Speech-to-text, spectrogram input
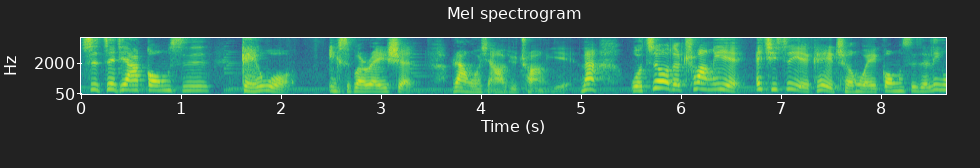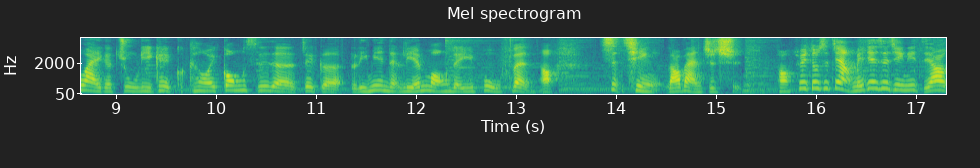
是这家公司给我 inspiration，让我想要去创业。那我之后的创业，哎，其实也可以成为公司的另外一个助力，可以成为公司的这个里面的联盟的一部分哦。是请老板支持你，好，所以都是这样。每件事情你只要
